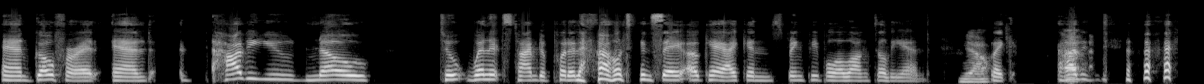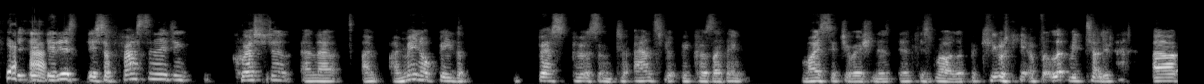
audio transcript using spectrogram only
and go for it. And how do you know to when it's time to put it out and say, okay, I can string people along till the end? Yeah. Like how uh, did, yeah. it, it is, it's a fascinating question. And uh, I, I may not be the best person to answer it because I think my situation is, is rather peculiar, but let me tell you, uh,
